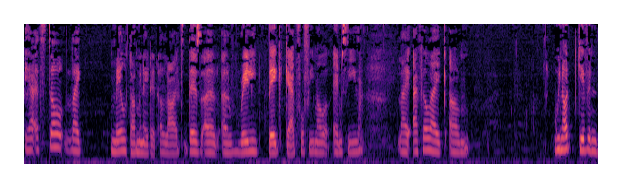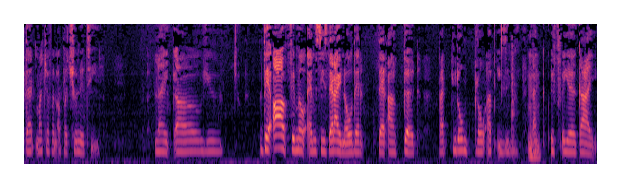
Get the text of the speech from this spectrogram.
Yeah, it's still like male dominated a lot. There's a, a really big gap for female MCs. Like I feel like um we're not given that much of an opportunity. Like uh you there are female MCs that I know that that are good, but you don't blow up easily. Like if you're a guy,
